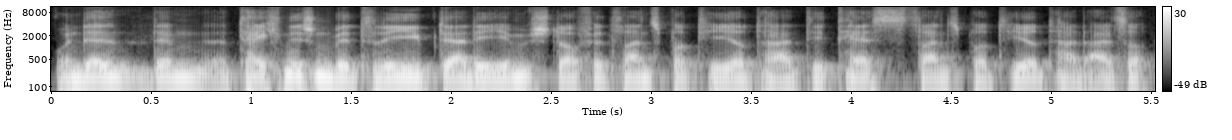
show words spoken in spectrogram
und dem, dem technischen Betrieb, der die Impfstoffe transportiert hat, die Tests transportiert hat. Also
